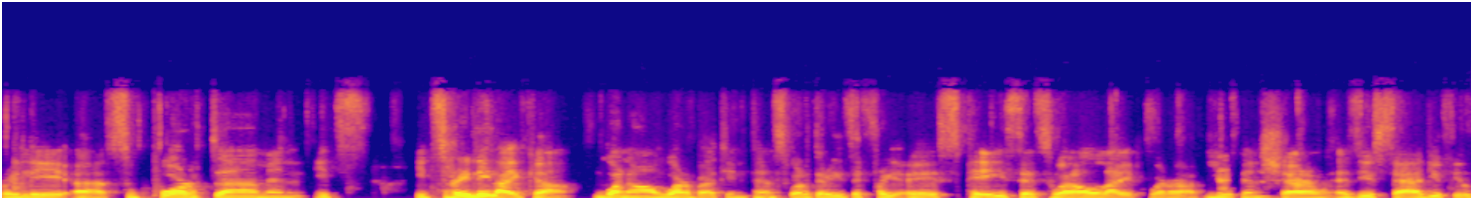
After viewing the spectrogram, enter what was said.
really uh, support them and it's it's really like uh, one hour but intense where there is a free uh, space as well like where you can share as you said you feel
